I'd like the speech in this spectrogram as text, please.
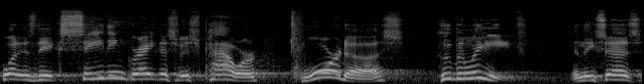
what is the exceeding greatness of his power toward us who believe. And he says,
